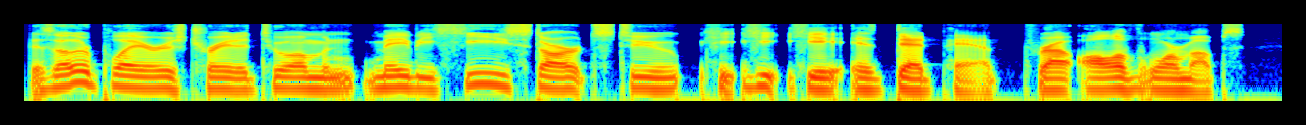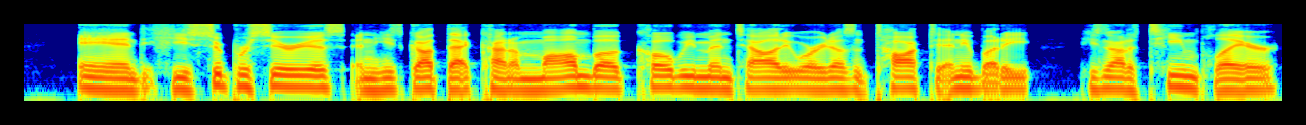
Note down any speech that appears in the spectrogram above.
This other player is traded to him, and maybe he starts to he he, he is deadpan throughout all of warmups, and he's super serious, and he's got that kind of Mamba Kobe mentality where he doesn't talk to anybody. He's not a team player.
